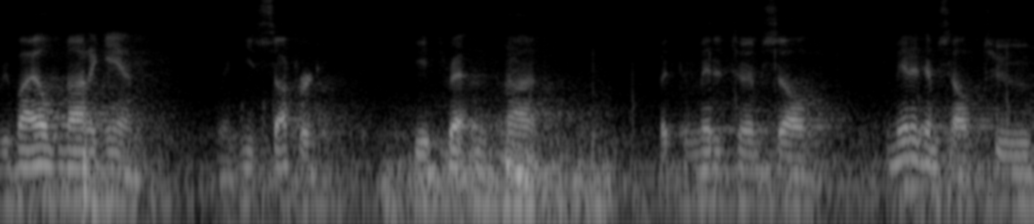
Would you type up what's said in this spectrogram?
reviled not again. When he suffered, he threatened not, but committed to himself, committed himself to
